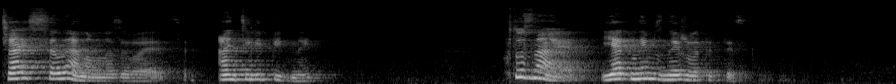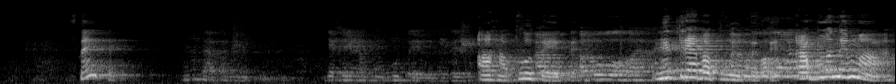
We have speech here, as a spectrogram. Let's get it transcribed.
Чай з селеном називається, антиліпідний. Хто знає, як ним знижувати тиск? Знаєте? Ну так, я все время плутаю. завжди, що- Ага, плутаєте. Або, або... Не треба плутати. Або нема.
